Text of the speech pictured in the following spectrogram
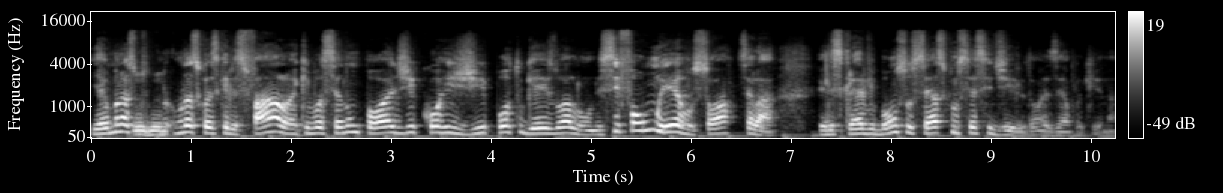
E aí uma das, uhum. uma das coisas que eles falam é que você não pode corrigir português do aluno. E se for um erro só, sei lá, ele escreve bom sucesso com C cedilha, dá um exemplo aqui, né?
